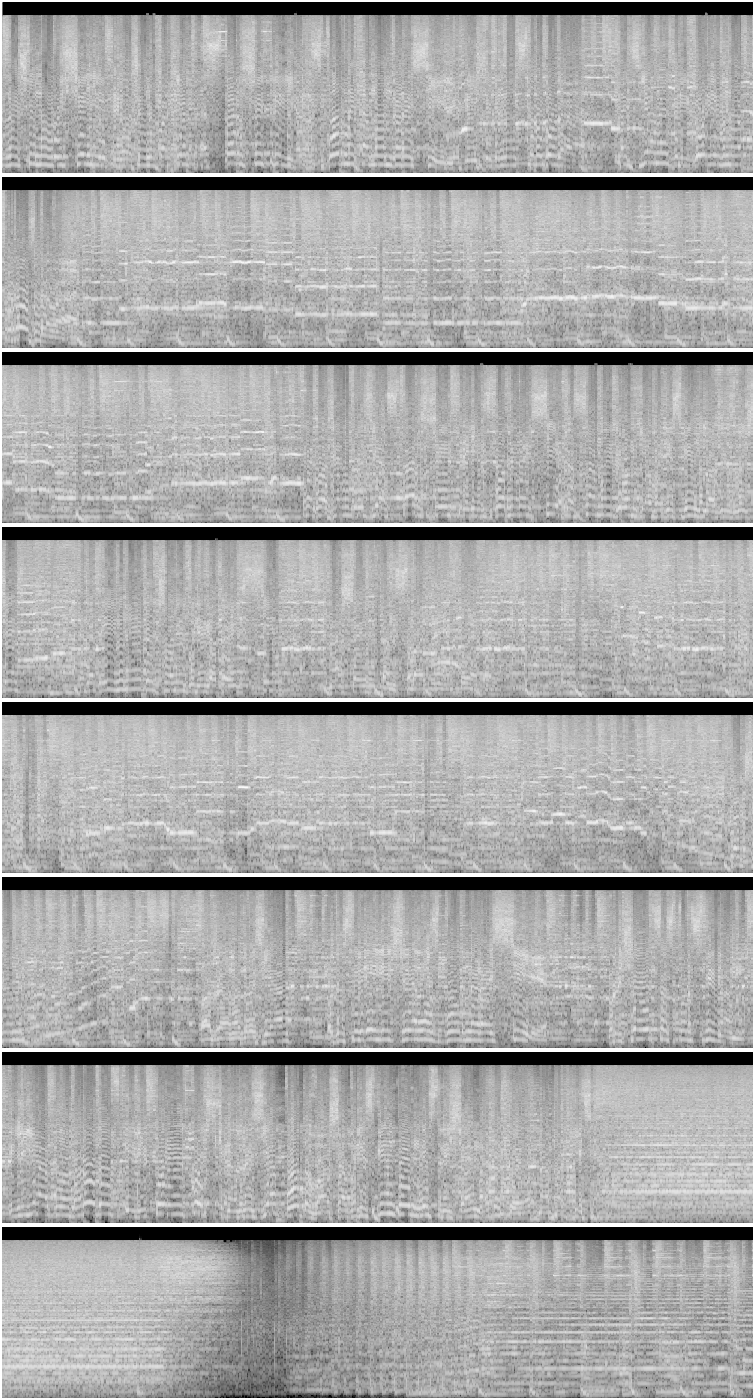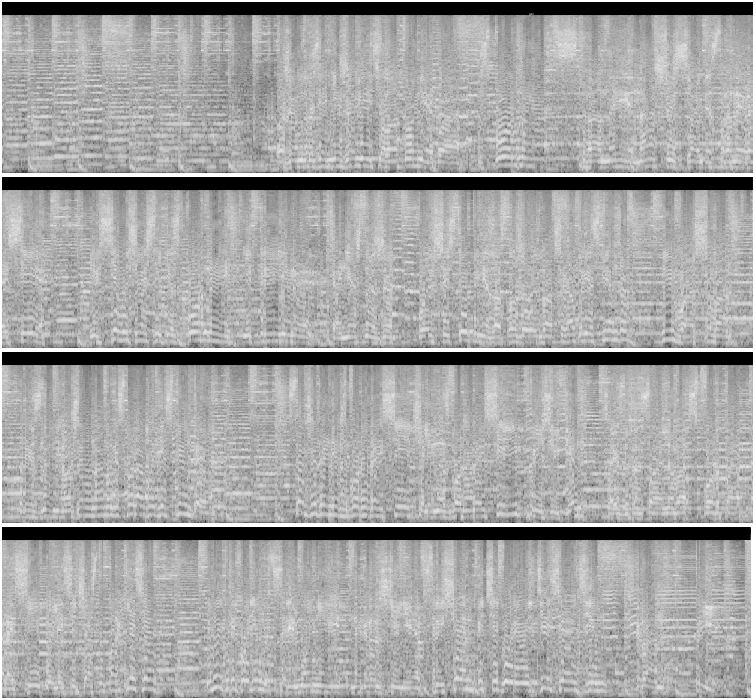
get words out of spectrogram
начнем вручение и приглашаем на паркет старший тренер сборной команды России 2013 года Татьяна Григорьевна Прозорова. уважаемые друзья, старший тренер сборной России. Это самые громкие аплодисменты должны звучать. Так это именно этот человек будет готовить все наши танцевальные дуэты. Также, уважаемые друзья, удостоверение членов сборной России вручается спортсменам Илья Белобородов и Виктория Кочкина. Друзья, под ваши аплодисменты мы встречаем этот дуэт на паркете. Уважаемые друзья, не жалейте ладони, это сборная страны, нашей с вами страны России. И все участники сборной и тренеры, конечно же, в большей степени заслуживают ваших аплодисментов и вашего признания. Уважаемые дамы и господа, аплодисменты. Старший тренер сборной России, члены сборной России, президент Союза танцевального спорта России были сейчас на паркете. И мы переходим к церемонии награждения. Встречаем категорию «Дети 1 Гран-при».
